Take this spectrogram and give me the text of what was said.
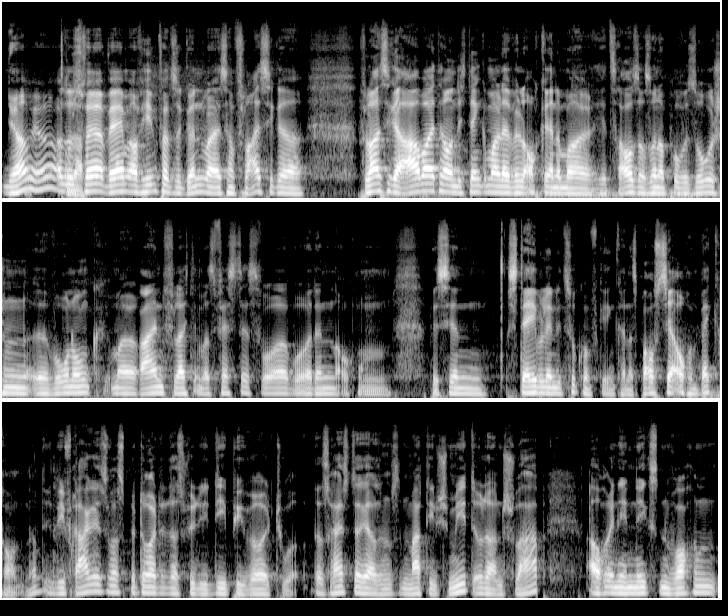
Ja, ja, also es wäre wär ihm auf jeden Fall zu gönnen, weil er ist ein fleißiger, fleißiger Arbeiter und ich denke mal, der will auch gerne mal jetzt raus aus so einer provisorischen äh, Wohnung, mal rein, vielleicht in was Festes, wo er, wo er dann auch ein bisschen stable in die Zukunft gehen kann. Das brauchst du ja auch im Background. Ne? Die Frage ist, was bedeutet das für die DP World Tour? Das heißt ja, dass ein Matti Schmid oder ein Schwab auch in den nächsten Wochen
